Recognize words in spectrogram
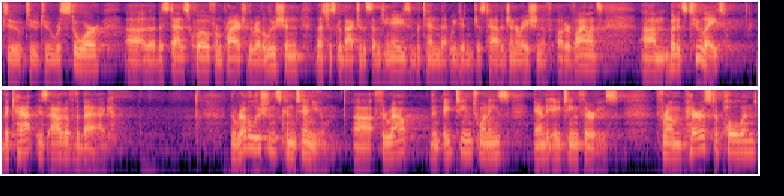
to, to to restore uh, the, the, status quo from prior to the revolution. Let's just go back to the 1780s and pretend that we didn't just have a generation of utter violence. Um, but it's too late. The cat is out of the bag. The revolutions continue uh, throughout the 1820s and the 1830s, from Paris to Poland,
